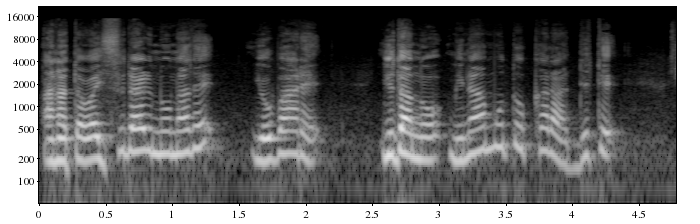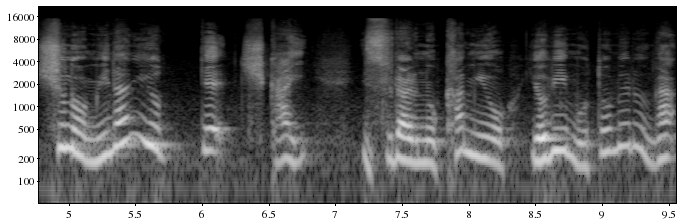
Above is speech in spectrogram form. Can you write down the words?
あなたはイスラエルの名で呼ばれ。ユダの源から出て主の皆によって誓い。イスラエルの神を呼び求めるが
